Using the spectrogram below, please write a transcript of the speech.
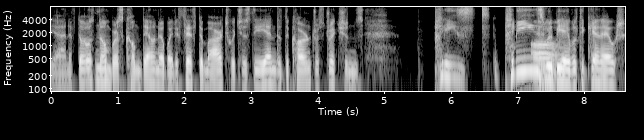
yeah, and if those numbers come down now by the 5th of March, which is the end of the current restrictions, please, please, oh. we'll be able to get out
